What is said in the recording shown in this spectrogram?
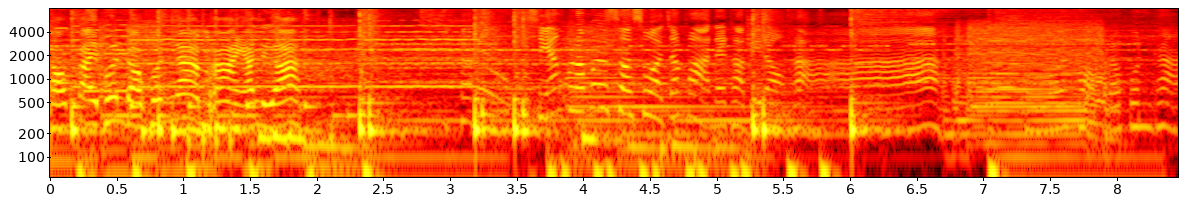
เขาไกลเพื่อนดอกเพื่อนงามหายอัเหลือ เสียงประมือสวดๆจังหวะเลยค่ะพี่น้องค่ะโอขอบพระคุณค่ะ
